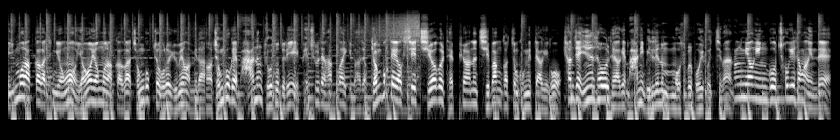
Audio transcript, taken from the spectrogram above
인문학과 같은 경우 영어 영문학과가 전국적으로 유명합니다. 어, 전국에 많은 교수들이 배출된 학과이기도 하죠. 경북대 역시 지역을 대표하는 지방 거점 공립대학이고 현재 인서울 대학에 많이 밀리는 모습을 보이고 있지만 학령 인구 초기 상황인데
